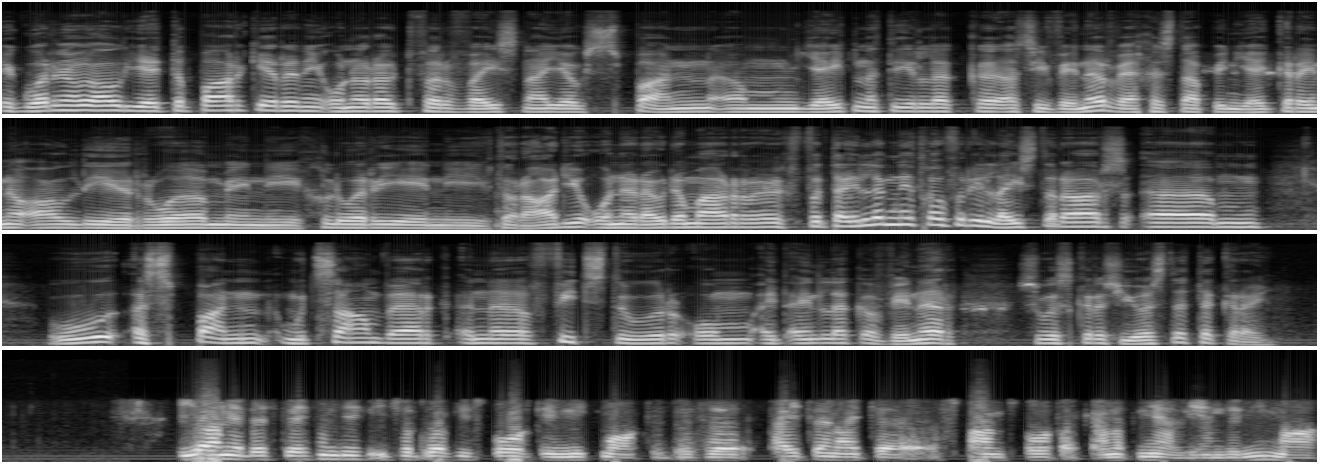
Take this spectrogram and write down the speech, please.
Ek hoor nou al jy het 'n paar keer in die onderhoud verwys na jou span. Ehm um, jy het natuurlik eh, as die wenner weggestap en jy kry nou al die roem en die glorie en die radio-onderhoude, maar eh, verduidelik net gou vir die luisteraars ehm um, hoe 'n span moet saamwerk in 'n fietstoer om uiteindelik 'n wenner soos Chris Jooste te kry. Ja, nee, dit is definitief iets wat ook die sport uniek maak. Dit is 'n uit en uit 'n spansport. Ek kan dit nie alleen doen nie, maar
